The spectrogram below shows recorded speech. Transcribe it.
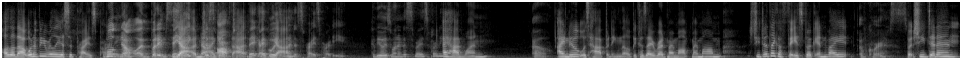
although that wouldn't be really a surprise party. Well, no, I'm, but I'm saying Yeah, like no, I just get off that. topic. I've always Yeah. wanted a surprise party. Have you always wanted a surprise party? I had one. oh, I knew it was happening though because I read my mom. My mom, she did like a Facebook invite, of course. but she didn't.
